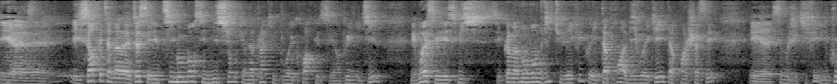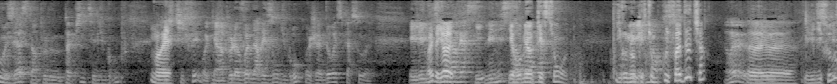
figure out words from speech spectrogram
Et, euh, et ça, en fait, ça m'a. Tu vois, c'est des petits moments, c'est une mission qu'il y en a plein qui pourraient croire que c'est un peu inutile. Mais moi, c'est c'est comme un moment de vie que tu vis avec lui. Quoi. Il t'apprend à bivouaquer, il t'apprend à chasser. Et euh, c'est moi, j'ai kiffé. Et du coup, Osea, c'était un peu le papy du groupe. Ouais. J'ai kiffé, moi, qui est un peu la voix de la raison du groupe. Moi, j'ai adoré ce perso. ouais. Et Lenny, Ouais, c'est d'ailleurs, l'inverse. il- c'est Il un remet en question. Il remet Oui, en question beaucoup de fois Dutch. Hein. Ouais. Euh, il lui dit souvent.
